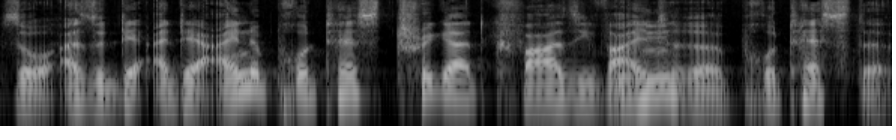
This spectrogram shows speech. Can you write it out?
So, also der, der eine Protest triggert quasi weitere mhm. Proteste.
